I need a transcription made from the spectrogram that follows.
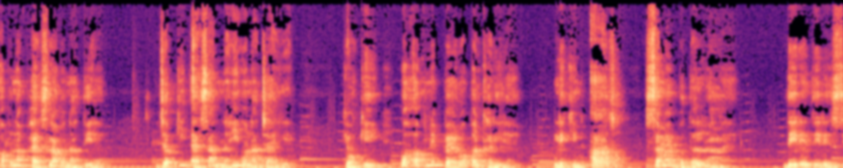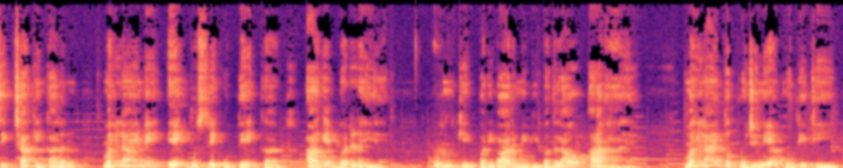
अपना फैसला बनाती है। जबकि ऐसा नहीं होना चाहिए, क्योंकि वह अपने पैरों पर खड़ी है। लेकिन आज समय बदल रहा है। धीरे धीरे शिक्षा के कारण महिलाएँ भी एक दूसरे को देखकर आगे बढ़ रही है। उनके परिवार में भी बदलाव आ रहा है। महिलाएँ तो पूजनीय होती थी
